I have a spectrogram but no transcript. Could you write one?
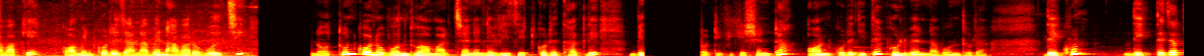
আমাকে কমেন্ট করে জানাবেন, আবারও বলছি নতুন কোনো বন্ধু আমার চ্যানেলে ভিজিট করে থাকলে নোটিফিকেশনটা অন করে দিতে ভুলবেন না বন্ধুরা। দেখুন, দেখতে যত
